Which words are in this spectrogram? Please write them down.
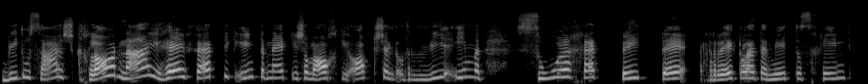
wie du sagst, klar, nein, hey, fertig, Internet ist um 8 Uhr abgestellt oder wie immer. Suchen bitte regeln, damit das Kind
